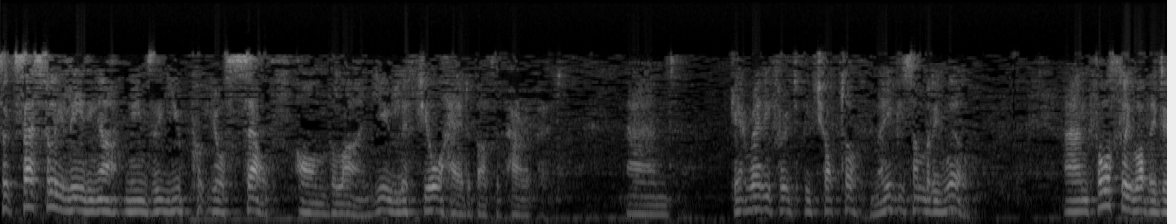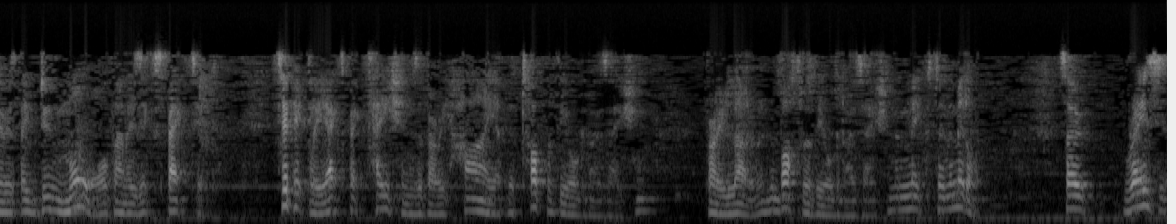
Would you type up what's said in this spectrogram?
Successfully leading up means that you put yourself on the line. You lift your head above the parapet and get ready for it to be chopped off. Maybe somebody will. And fourthly, what they do is they do more than is expected. Typically, expectations are very high at the top of the organisation, very low at the bottom of the organisation, and mixed in the middle. So raise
